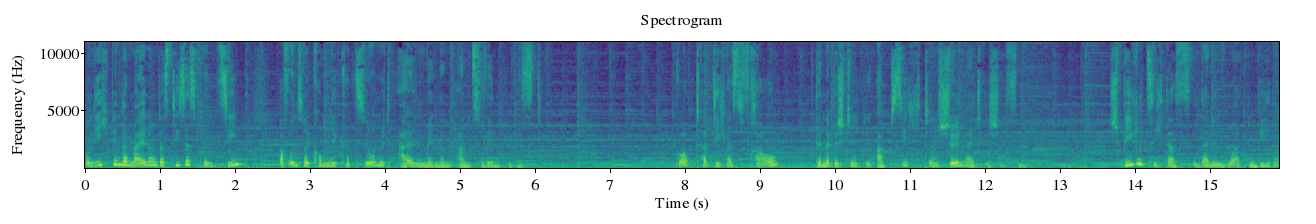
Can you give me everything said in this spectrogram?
Und ich bin der Meinung, dass dieses Prinzip auf unsere Kommunikation mit allen Männern anzuwenden ist. Gott hat dich als Frau mit einer bestimmten Absicht und Schönheit geschaffen. Spiegelt sich das in deinen Worten wieder?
